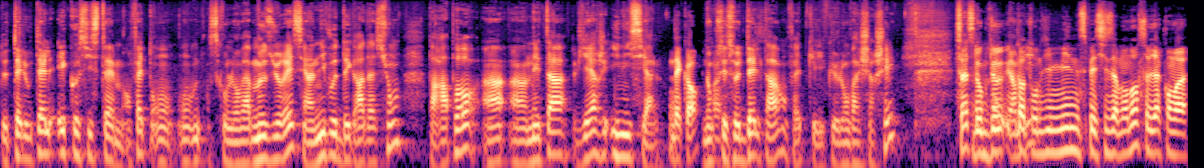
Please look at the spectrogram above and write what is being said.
de tel ou tel écosystème. En fait, on, ce qu'on va mesurer, c'est un niveau de dégradation par rapport à un état vierge initial. D'accord. Donc c'est ce delta en fait que, l'on va chercher. Ça, Donc quand on dit mine species abondance, ça veut dire qu'on va,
